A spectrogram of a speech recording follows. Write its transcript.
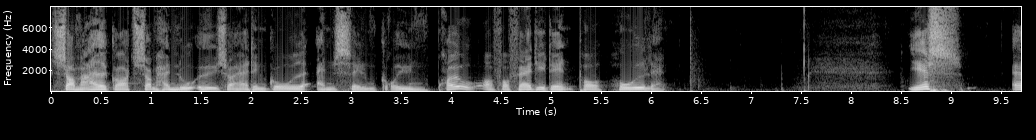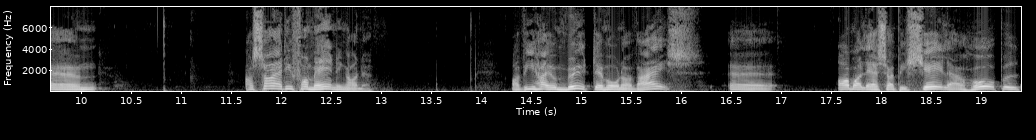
så meget godt, som han nu øser af den gode Anselm Grøn. Prøv at få fat i den på hovedland. Yes. Øhm. Og så er det formaningerne. Og vi har jo mødt dem undervejs øh, om at lade sig besjæle af håbet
